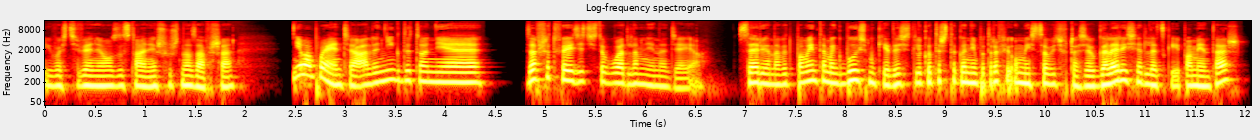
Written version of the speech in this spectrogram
i właściwie nią zostaniesz już na zawsze. Nie mam pojęcia, ale nigdy to nie... Zawsze twoje dzieci to była dla mnie nadzieja. Serio, nawet pamiętam jak byłyśmy kiedyś, tylko też tego nie potrafię umiejscowić w czasie. W Galerii Siedleckiej, pamiętasz?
